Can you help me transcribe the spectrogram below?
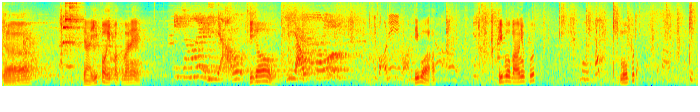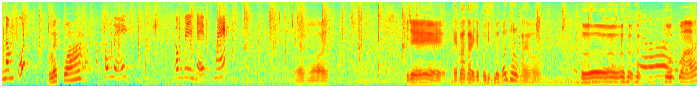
자, 야 이뻐 이뻐 그만해. đi bộ đi đi bộ đi đi bộ hả? đi bộ bao nhiêu phút? một phút một phút 5 phút mệt quá. không mệt công viên đẹp mát trời ơi. 이제 에바가 이제 곧 있으면 건터로 가요. 어, 좋은 거야.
